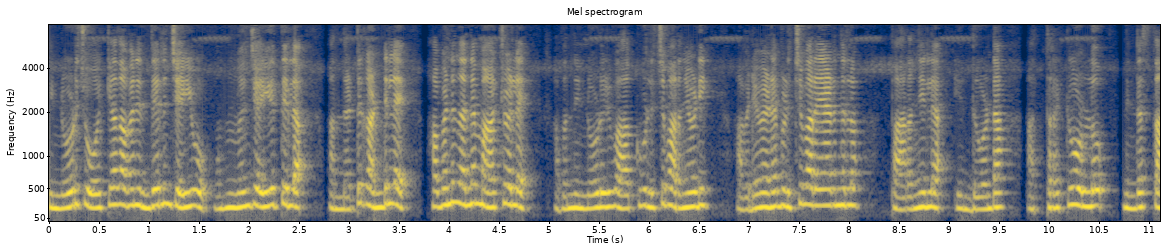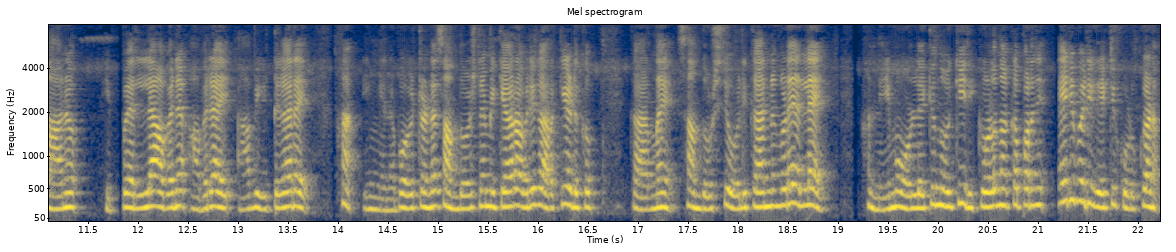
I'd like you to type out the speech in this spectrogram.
നിന്നോട് ചോദിക്കാതെ അവൻ എന്തേലും ചെയ്യുവോ? ഒന്നും ചെയ്യത്തില്ല. എന്നിട്ട് കണ്ടില്ലേ അവന് തന്നെ മാറ്റമല്ലേ? അവൻ നിന്നോട് ഒരു വാക്ക് വിളിച്ചു പറഞ്ഞോടി. അവനെ വേണേ വിളിച്ചു പറയായിരുന്നല്ലോ. പറഞ്ഞില്ല. എന്തുകൊണ്ടാ? അത്രയ്ക്കേ ഉള്ളൂ നിന്റെ സ്ഥാനം. ഇപ്പൊ എല്ലാം അവന് അവരായി. ആ വീട്ടുകാരായി. ഇങ്ങനെ പോയിട്ടുണ്ടെ. സന്തോഷിനെ മിക്കവാറും അവർ കറക്കിയെടുക്കും കാരണം സന്തോഷ് ജോലിക്കാരനും കൂടെ അല്ലേ? നീ മുകളിലേക്ക് നോക്കി ഇരിക്കുള്ളൂ എന്നൊക്കെ പറഞ്ഞ് എരിപരി കയറ്റി കൊടുക്കണം.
